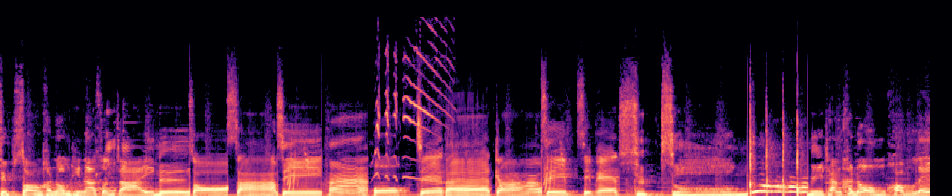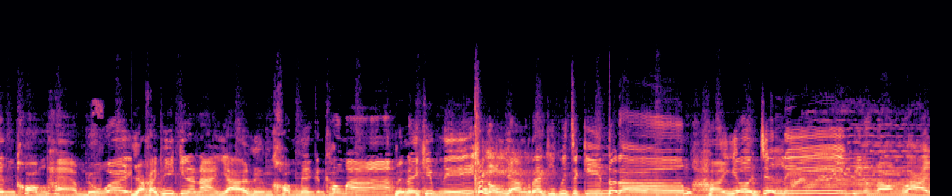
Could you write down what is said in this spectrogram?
12 ขนมที่น่าสนใจ 1 2 3 4 5 6 7 8 9 10 11 12 มีทั้งขนมของเล่นของแถมด้วย อยากให้พี่กินอันไหนอย่าลืมคอมเมนต์กันเข้ามา และในคลิปนี้ขนมอย่างแรกที่พี่จะกินตะดามไฮโยเจลลี่ มีน้องๆหลาย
